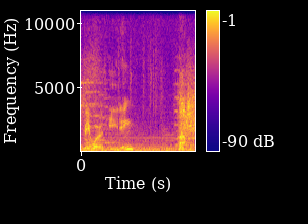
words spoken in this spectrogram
Be worth eating. Ooh,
